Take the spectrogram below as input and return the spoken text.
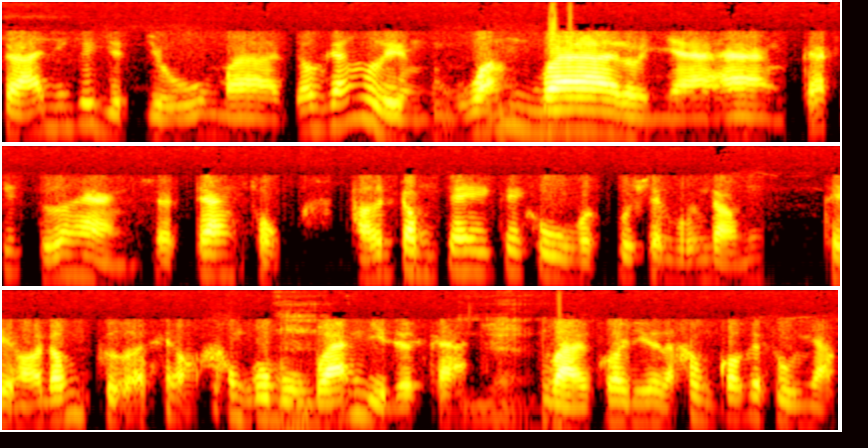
cả những cái dịch vụ mà nó gắn liền quán bar rồi nhà hàng các cái cửa hàng trang phục ở trong cái cái khu vực của sân vận động thì họ đóng cửa thì họ không có buôn bán gì được cả. Dạ. và coi như là không có cái thu nhập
